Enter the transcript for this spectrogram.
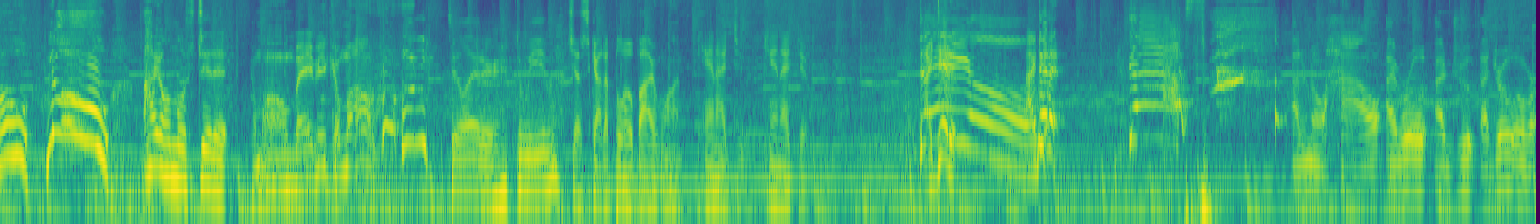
Oh no! I almost did it. Come on, baby. Come on. See you later, dweeb. Just gotta blow by one. Can I do it? Can I do it? I did it. I did it. Yes! I don't know how. I wrote. I drew. I drove over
